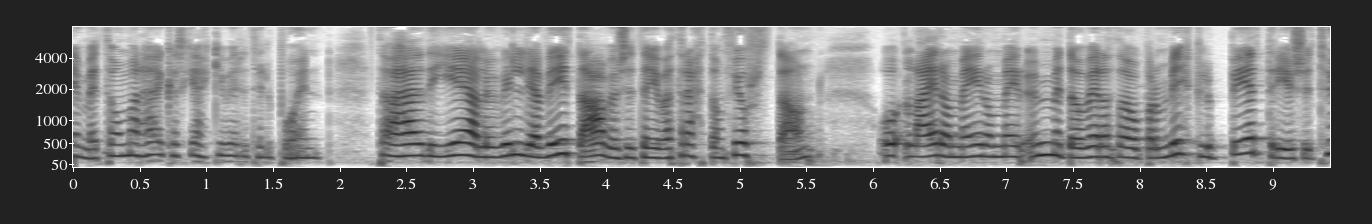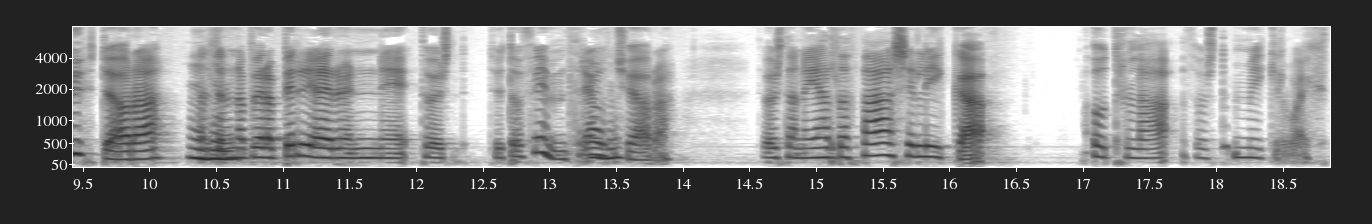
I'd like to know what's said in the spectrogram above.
einmitt, þó maður hefði kannski ekki verið tilbúin þá hefði ég alveg vilja vita af þessu þegar ég var 13-14 og læra meir og meir um þetta og vera þá bara miklu betri í þessu 20 ára heldur en að vera að byrja í rauninni þú veist, 25-30 ára. Veist, þannig ég held að það sé líka ótrúlega, veist, mikilvægt.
